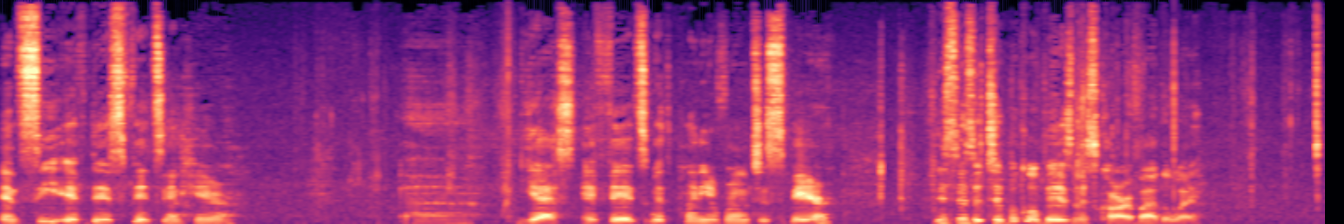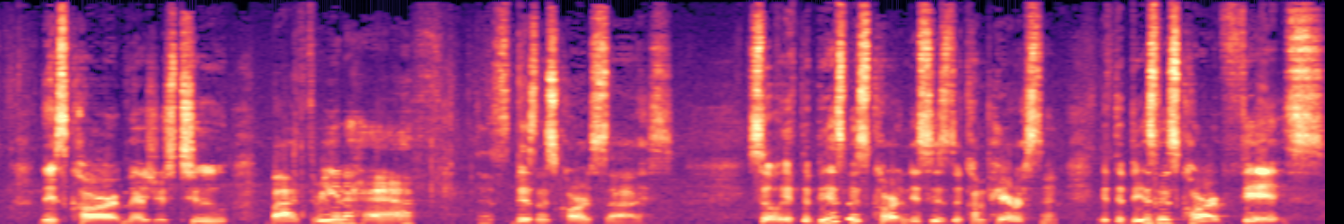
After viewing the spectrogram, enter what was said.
and see if this fits in here. Uh, Yes, it fits with plenty of room to spare. This is a typical business card, by the way. This card measures two by three and a half. That's business card size. So if the business card, and this is the comparison, if the business card fits,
